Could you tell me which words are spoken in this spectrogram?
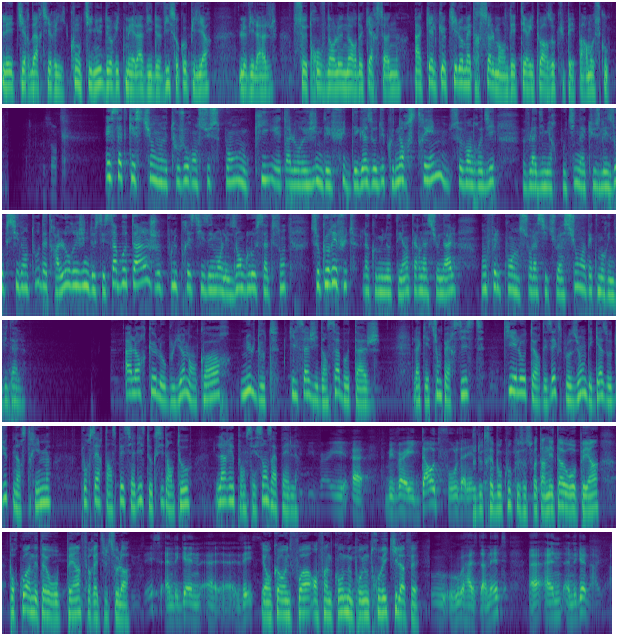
Les tirs d'artillerie continuent de rythmer la vie de Vissokopilia. Le village se trouve dans le nord de Kherson, à quelques kilomètres seulement des territoires occupés par Moscou. Et cette question toujours en suspens. Qui est à l'origine des fuites des gazoducs Nord Stream Ce vendredi, Vladimir Poutine accuse les Occidentaux d'être à l'origine de ces sabotages, plus précisément les anglo-saxons, ce que réfute la communauté internationale. On fait le point sur la situation avec Maureen Vidal. Alors que l'eau bouillonne encore, nul doute qu'il s'agit d'un sabotage. La question persiste qui est l'auteur des explosions des gazoducs Nord Stream? Pour certains spécialistes occidentaux, la réponse est sans appel. Je douterais beaucoup que ce soit un État européen. Pourquoi un État européen ferait-il cela? Et encore une fois, en fin de compte, nous pourrions trouver qui l'a fait.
